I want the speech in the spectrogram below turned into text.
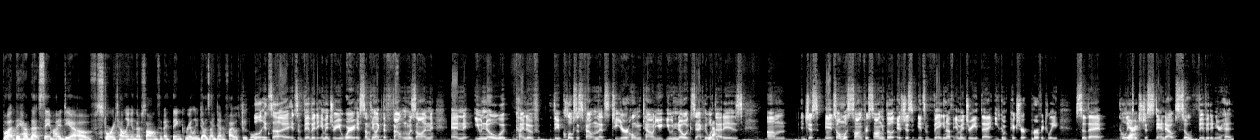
but they have that same idea of storytelling in their songs that I think really does identify with people. Well, it's a it's a vivid imagery where it's something like the fountain was on, and you know kind of the closest fountain that's to your hometown. You you know exactly what yeah. that is. Um, just it's almost song for song. Though it's just it's vague enough imagery that you can picture it perfectly, so that the lyrics yeah. just stand out so vivid in your head.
